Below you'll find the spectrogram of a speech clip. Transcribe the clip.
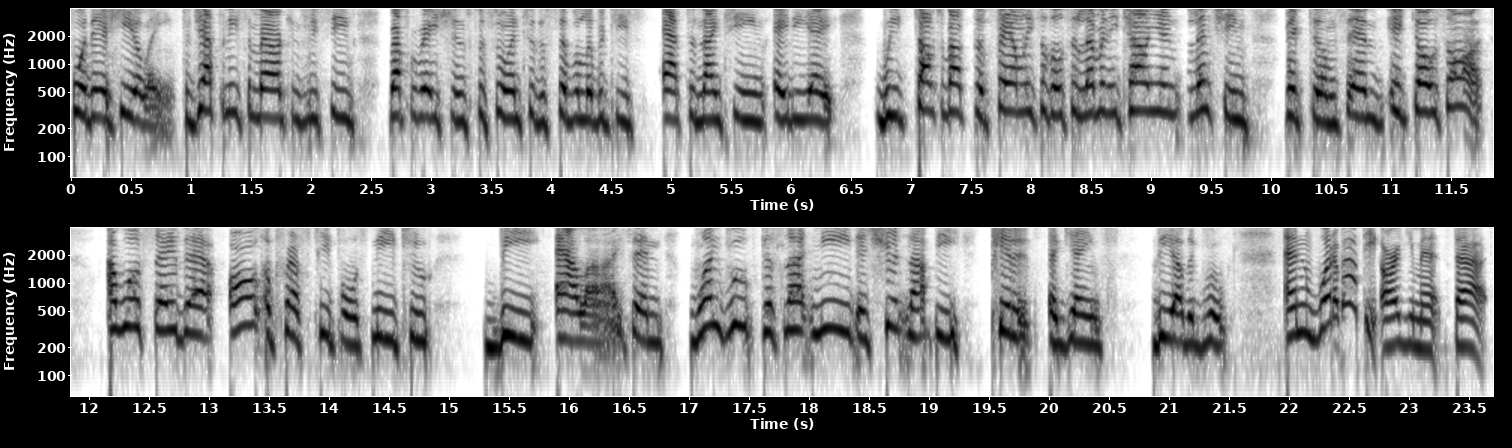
for their healing. The Japanese Americans received reparations pursuant to the Civil Liberties Act of 1988. We talked about the families of those 11 Italian lynching victims, and it goes on. I will say that all oppressed peoples need to be allies. And one group does not need and should not be pitted against the other group. And what about the argument that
